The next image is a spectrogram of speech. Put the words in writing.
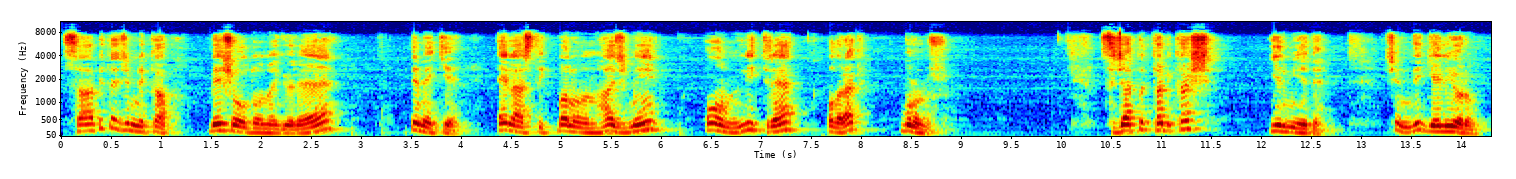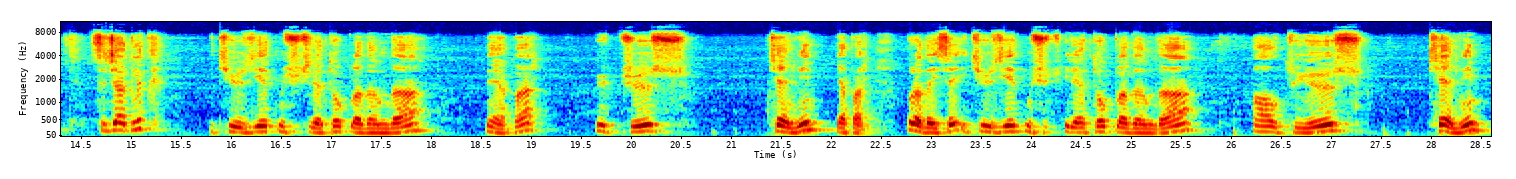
Sabit hacimli kap 5 olduğuna göre demek ki elastik balonun hacmi 10 litre olarak bulunur. Sıcaklık tabii kaç? 27. Şimdi geliyorum. Sıcaklık 273 ile topladığımda ne yapar? 300 Kelvin yapar. Burada ise 273 ile topladığımda 600 Kelvin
